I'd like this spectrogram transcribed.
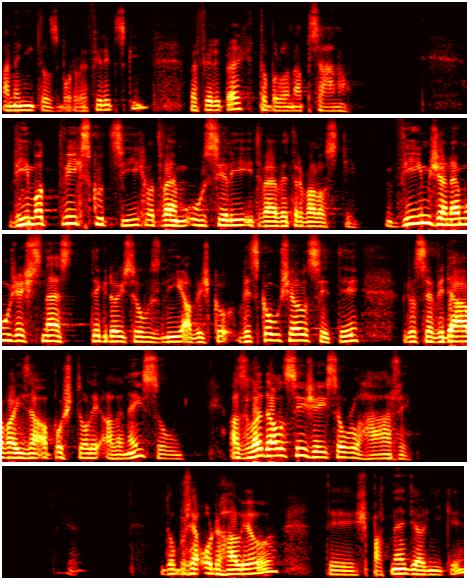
a není to zbor ve Filipským, ve Filipech, to bylo napsáno. Vím o tvých skutcích, o tvém úsilí i tvé vytrvalosti. Vím, že nemůžeš snést ty, kdo jsou zlí a vyzkoušel si ty, kdo se vydávají za apoštoly, ale nejsou. A zhledal si, že jsou lháři. Takže dobře odhalil ty špatné dělníky.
